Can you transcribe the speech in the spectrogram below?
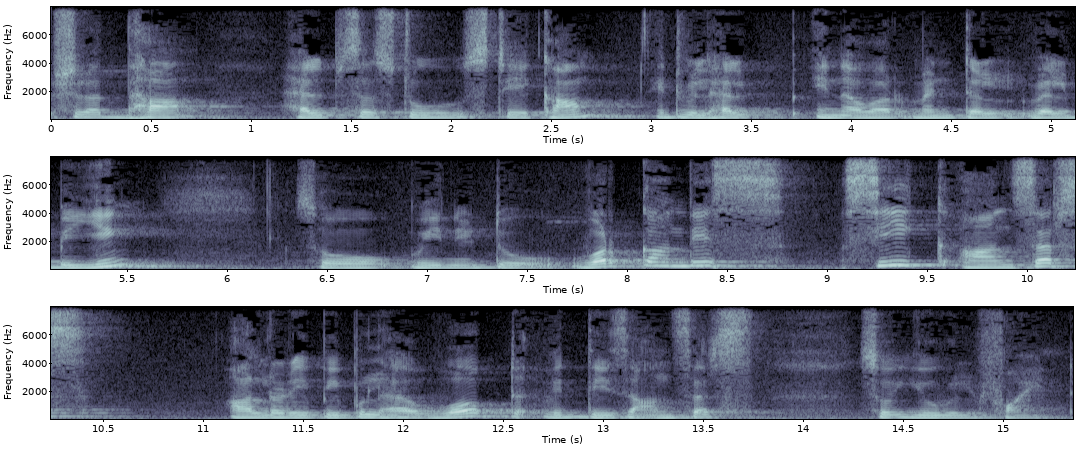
Shraddha, helps us to stay calm. It will help in our mental well being. So we need to work on this, seek answers. Already people have worked with these answers. So you will find.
